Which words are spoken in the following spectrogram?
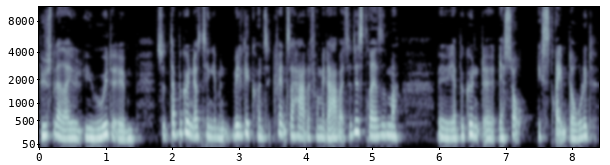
byslader i, i øvrigt. Øh. Så der begyndte jeg også at tænke, jamen, hvilke konsekvenser har det for mit arbejde? Så det stressede mig. Øh, jeg begyndte, øh, jeg sov ekstremt dårligt.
